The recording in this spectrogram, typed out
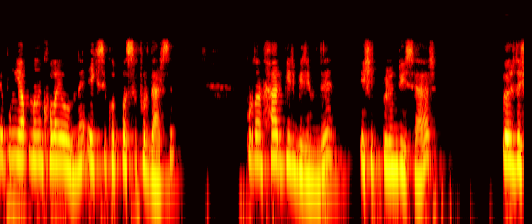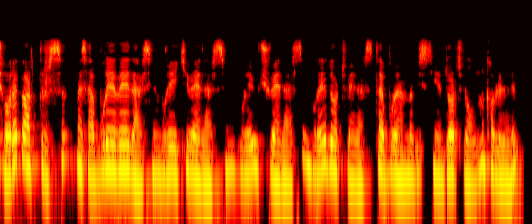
Ve bunu yapmanın kolay ne? Eksi kutba sıfır dersin. Buradan her bir birimde eşit bölündüyse eğer özdeş olarak arttırırsın. Mesela buraya V dersin, buraya 2V dersin, buraya 3V dersin, buraya 4V dersin. Tabi buranın da biz yine 4V olduğunu kabul edelim.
